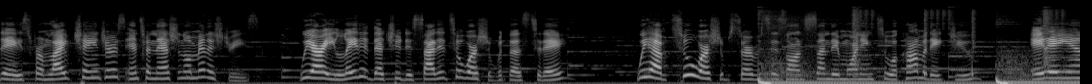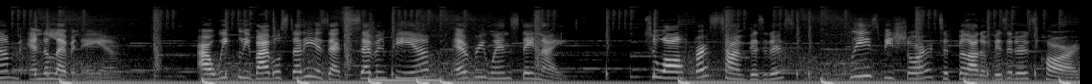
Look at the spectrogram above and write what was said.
holidays from Life Changers International Ministries. We are elated that you decided to worship with us today. We have two worship services on Sunday morning to accommodate you 8 a.m. and 11 a.m. Our weekly Bible study is at 7 p.m. every Wednesday night. To all first time visitors, please be sure to fill out a visitor's card.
